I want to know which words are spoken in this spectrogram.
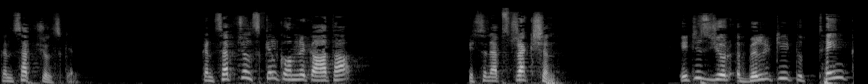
کنسپچل اسکل کنسپچل اسکل کو ہم نے کہا تھا it's an abstraction it is your ability to think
